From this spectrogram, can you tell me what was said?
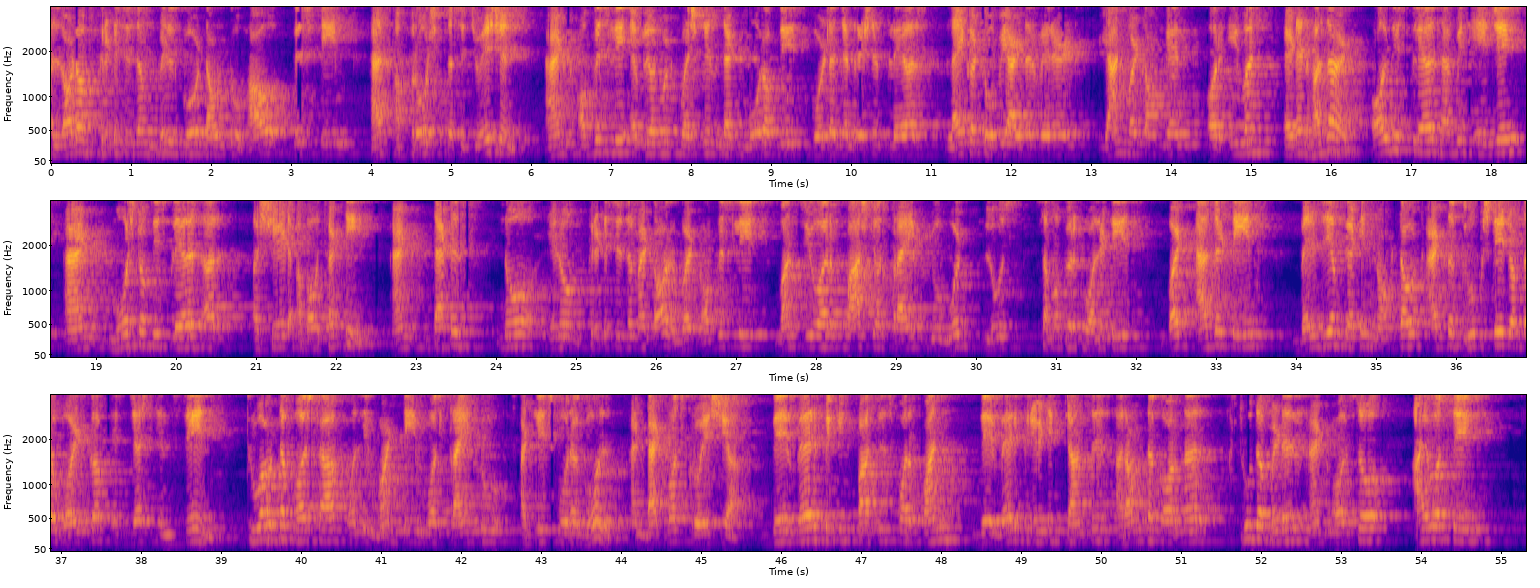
a lot of criticism will go down to how this team has approached the situation. And obviously, everyone would question that more of these golden generation players like a Toby Alderweireld Jan Vertonghen or even Eden Hazard. All these players have been aging and most of these players are a shade above 30 and that is no you know criticism at all. But obviously once you are past your prime you would lose some of your qualities. But as a team belgium getting knocked out at the group stage of the world cup is just insane throughout the first half, only one team was trying to at least score a goal, and that was Croatia. They were picking passes for fun, they were creating chances around the corner, through the middle, and also I was saying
